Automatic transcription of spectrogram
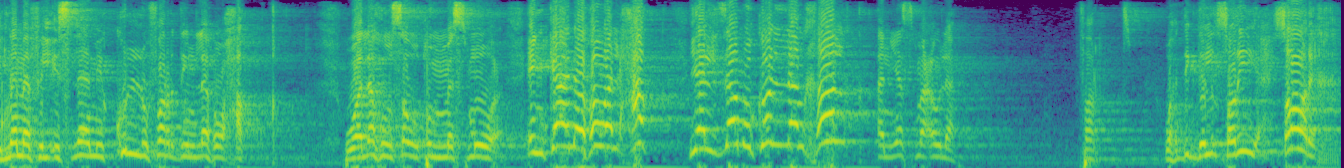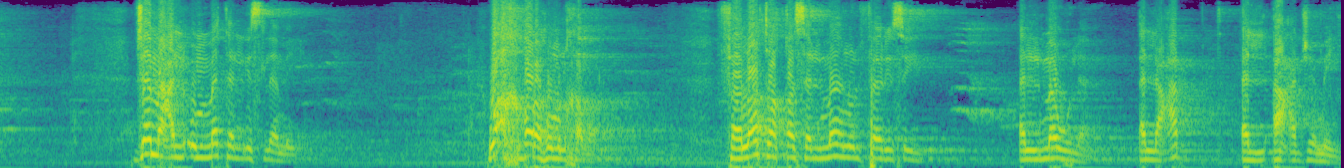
إنما في الإسلام كل فرد له حق وله صوت مسموع. إن كان هو الحق يلزم كل الخلق أن يسمعوا له. فرد. وهديك دليل صريح صارخ. جمع الأمة الإسلامية وأخبرهم الخبر. فنطق سلمان الفارسي المولى العبد الأعجمي.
